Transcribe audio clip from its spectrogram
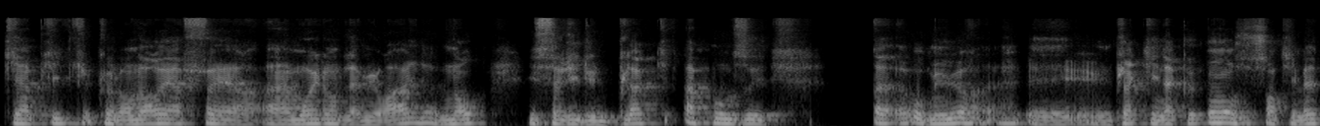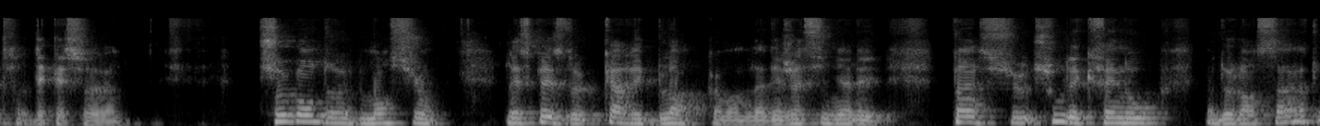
qui implique que l'on aurait affaire à un moellon de la muraille. Non, il s'agit d'une plaque apposée euh, au mur, et une plaque qui n'a que 11 cm d'épaisseur. Seconde mention, l'espèce de carré blanc, comme on l'a déjà signalé, peint sous les créneaux de l'enceinte,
